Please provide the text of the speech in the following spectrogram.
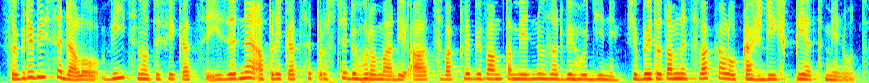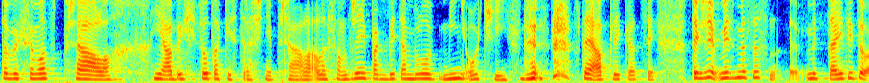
co kdyby se dalo víc notifikací z jedné aplikace prostě dohromady a cvakli by vám tam jednu za dvě hodiny. Že by to tam necvakalo každých pět minut. To bych si moc přála. Já bych to taky strašně přála, ale samozřejmě pak by tam bylo míň očí v té aplikaci. Takže my jsme se, my tady tyto,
